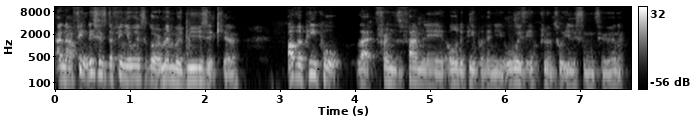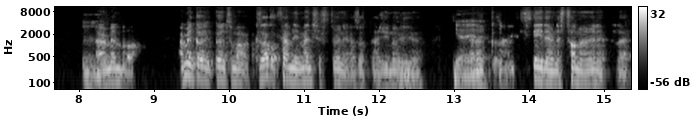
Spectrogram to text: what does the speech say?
and I think this is the thing you always got to remember with music, yeah. Other people, like friends, family, older people than you, always influence what you listen to, innit? Mm. I remember, I remember going going to my because I got family in Manchester, innit? As as you know, yeah. Yeah, And I yeah. like, stay there in the summer, innit? Like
